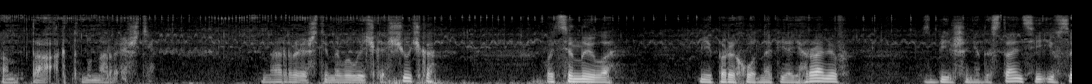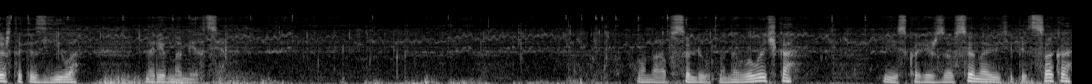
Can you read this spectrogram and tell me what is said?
Контакт, ну нарешті. Нарешті невеличка щучка оцінила мій переход на 5 грамів, збільшення дистанції і все ж таки з'їла на рівномірці. Вона абсолютно невеличка. Їй, скоріш за все, навіть і підсака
